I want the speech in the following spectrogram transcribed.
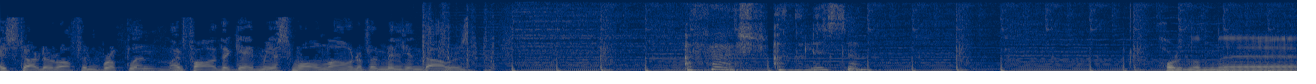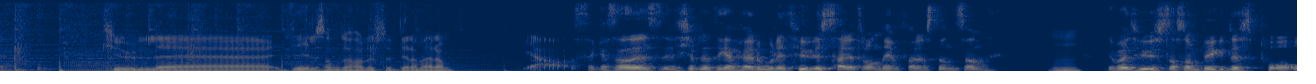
I started off in Brooklyn. My father gave me a small loan of a million dollars. Affärsanalysen. Har du någon eh, kul eh, deal som du har lust att dela med dig om? Ja, så jag att vi köpte ett ganska roligt hus här i Trondheim för en stund sedan. Mm. Det var ett hus då som byggdes på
